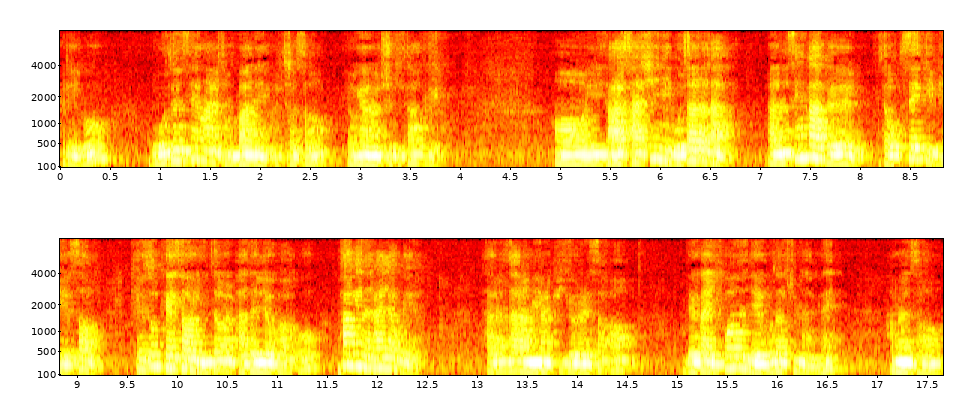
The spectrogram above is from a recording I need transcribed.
그리고 모든 생활 전반에 걸쳐서 영향을 주기도 하고요. 어, 이나 자신이 모자라다라는 생각을 없애기 위해서 계속해서 인정을 받으려고 하고 확인을 하려고 해요. 다른 사람이랑 비교를 해서 어, 내가 이거는 얘보다 좀 낫네 하면서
